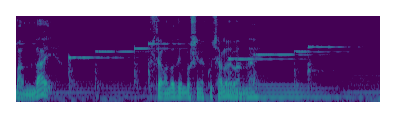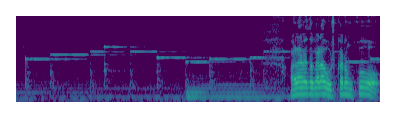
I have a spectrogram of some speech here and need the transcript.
Bandai. Hostia, ¿cuánto tiempo sin escucharlo de Bandai? Ahora me tocará buscar un juego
